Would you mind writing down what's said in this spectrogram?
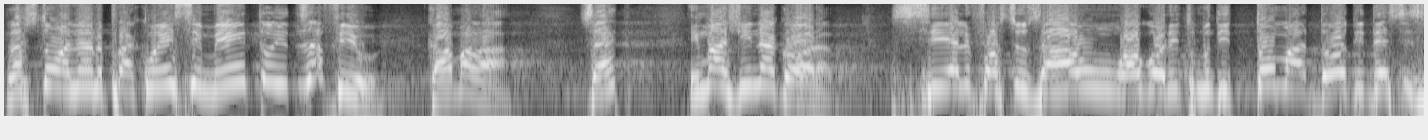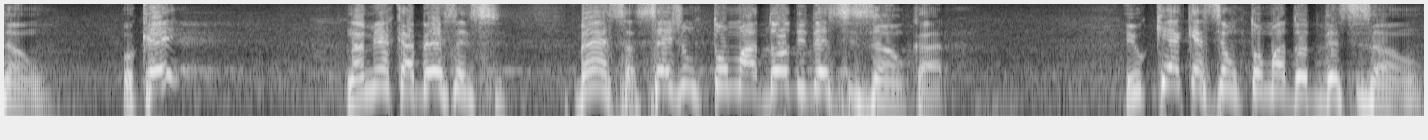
elas estão olhando para conhecimento e desafio. Calma lá, certo? Imagine agora, se ele fosse usar um algoritmo de tomador de decisão, ok? Na minha cabeça, ele disse, Bessa, seja um tomador de decisão, cara. E o que é, que é ser um tomador de decisão?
